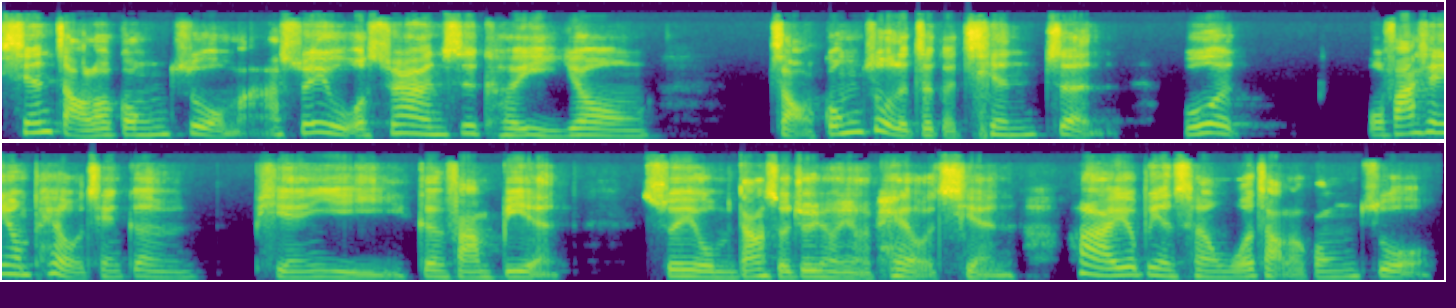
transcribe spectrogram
先找了工作嘛，所以我虽然是可以用找工作的这个签证，不过我发现用配偶签更便宜更方便，所以我们当时就拥有配偶签，后来又变成我找了工作。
